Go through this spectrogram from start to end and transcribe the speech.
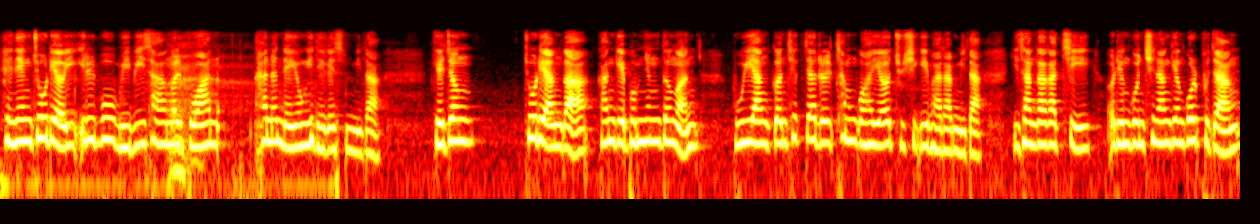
현행 조례의 일부 미비 사항을 보완하는 내용이 되겠습니다. 개정 조례안과 관계 법령 등은 부의안건 책자를 참고하여 주시기 바랍니다. 이상과 같이 어령군 친환경 골프장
